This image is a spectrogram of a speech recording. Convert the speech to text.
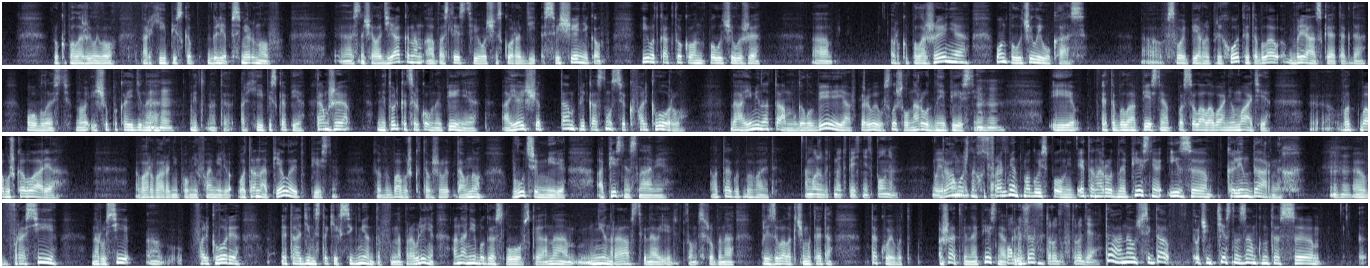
Рукоположил его архиепископ Глеб Смирнов. Э, Сначала диаконом, а впоследствии очень скоро священником. И вот как только он получил уже э, рукоположение, он получил и указ э, в свой первый приход. Это была Брянская тогда область, но еще пока единая мет- это архиепископия. Там же не только церковное пение, а я еще там прикоснулся к фольклору. Да, именно там, в Голубее, я впервые услышал народные песни. Мгм. И это была песня «Посылала Ваню мати». Э, Вот бабушка Варя, Варвара, не помню фамилию, вот она пела эту песню. Там Бабушка-то уже давно в лучшем мире, а песня с нами. Вот так вот бывает. А может быть, мы эту песню исполним? Вы да, можно, хоть сейчас? фрагмент могу исполнить. Это народная песня из э, календарных. Э, В России, на Руси, э, в фольклоре это один из таких сегментов направления. Она не богословская, она не нравственная, или там, чтобы она призывала к чему-то. Это такое вот жатвенная песня. Помощь календарная. в, труд- в труде. Да, она очень, всегда очень тесно замкнута с э,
